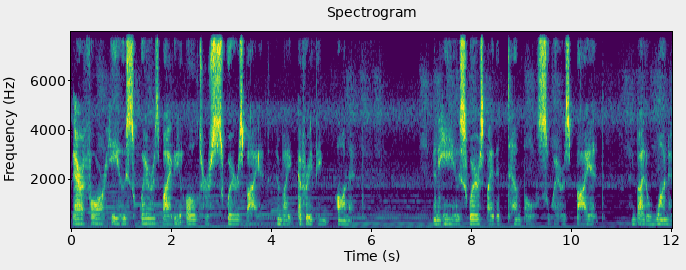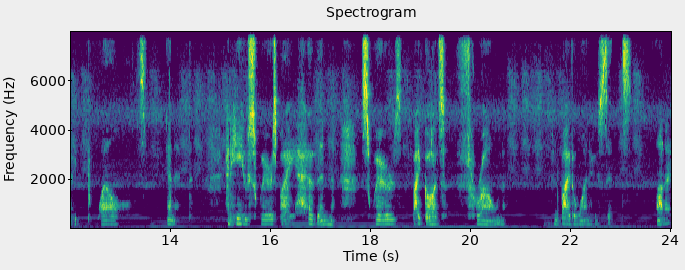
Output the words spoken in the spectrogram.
Therefore, he who swears by the altar swears by it and by everything on it. And he who swears by the temple swears by it and by the one who dwells in it. And he who swears by heaven swears by God's throne and by the one who sits on it.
